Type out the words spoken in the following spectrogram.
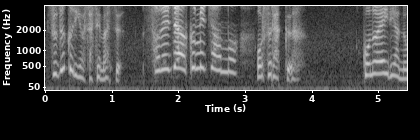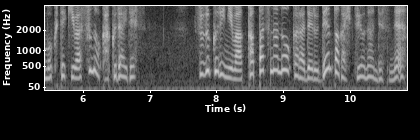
巣作りをさせます。それじゃあクミちゃんも。おそらくこのエイリアンの目的は巣の拡大です。巣作りには活発な脳から出る電波が必要なんですね。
